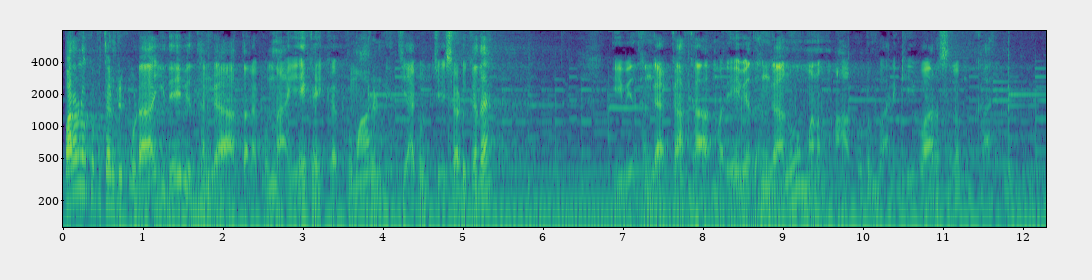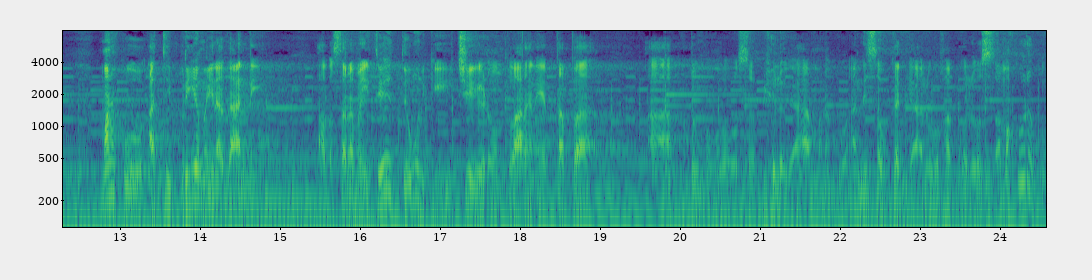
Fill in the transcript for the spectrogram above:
పరలోకపు తండ్రి కూడా ఇదే విధంగా తనకున్న ఏకైక కుమారుణ్ణి త్యాగం చేశాడు కదా? ఈ విధంగా కాక మరే విధంగానూ మనం ఆ కుటుంబానికి వారసులం కాలేము మనకు అతి ప్రియమైన దాన్ని అవసరమైతే దేవునికి ఇచ్చేయడం ద్వారానే తప్ప ఆ కుటుంబంలో సభ్యులుగా మనకు అన్ని సౌకర్యాలు హక్కులు సమకూరవు.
